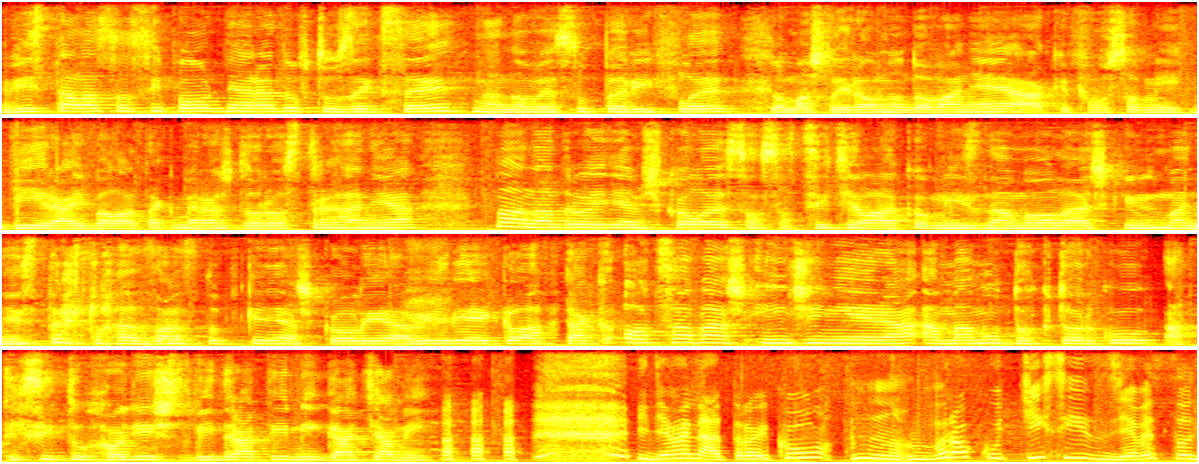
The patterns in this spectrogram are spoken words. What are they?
Vystala som si pol dňa radu v Tuzexe na nové super rifle. Doma šli rovno do vane a keď som ich vyrajbala takmer až do roztrhania. No a na druhý deň v škole som sa cítila ako mízna mole, až kým ma nestretla zástupkynia školy a vyriekla tak oca máš inžiniera a mamu doktorku a ty si tu chodíš s vydratými gaťami. Ideme na trojku. V roku 1997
